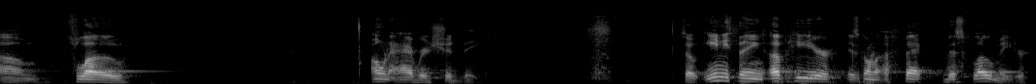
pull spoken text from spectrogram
um, flow on average should be. So anything up here is going to affect this flow meter,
